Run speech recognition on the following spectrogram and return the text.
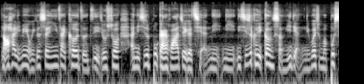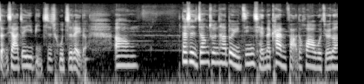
脑海里面有一个声音在苛责自己，就是说啊，你其实不该花这个钱，你你你其实可以更省一点，你为什么不省下这一笔支出之类的？嗯。但是张春他对于金钱的看法的话，我觉得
